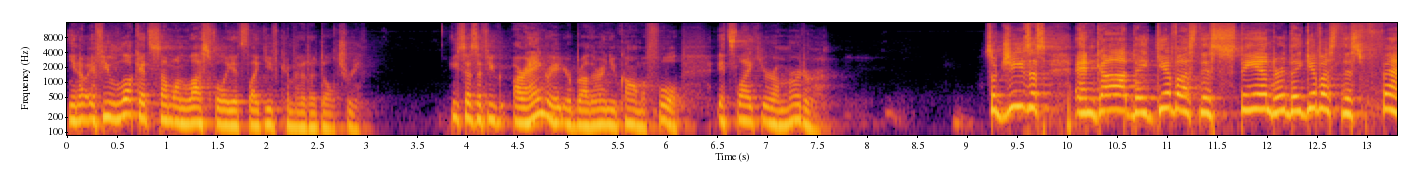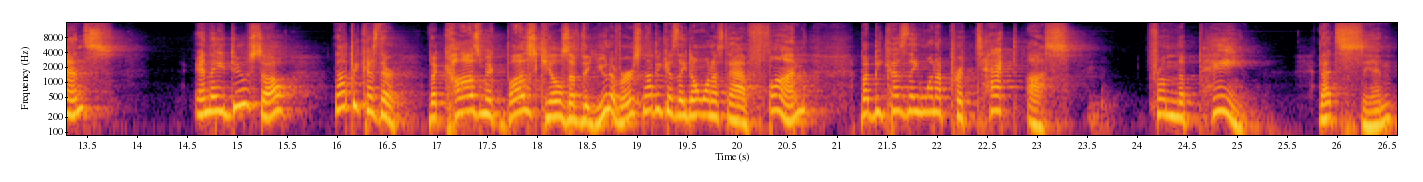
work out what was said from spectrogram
you know, if you look at someone lustfully, it's like you've committed adultery. He says, if you are angry at your brother and you call him a fool, it's like you're a murderer. So Jesus and God, they give us this standard, they give us this fence, and they do so not because they're the cosmic buzzkills of the universe, not because they don't want us to have fun, but because they want to protect us from the pain that sin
